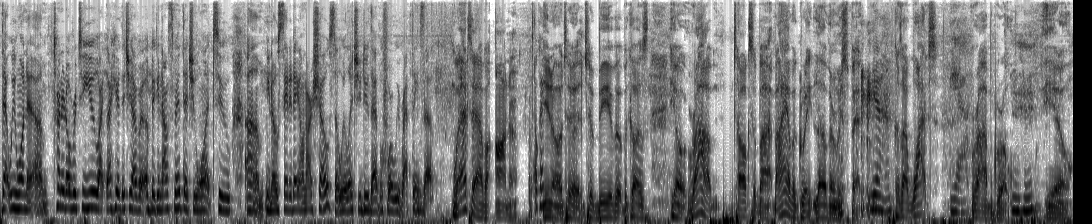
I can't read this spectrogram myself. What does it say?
that we want to um, turn it over to you. I, I hear that you have a, a big announcement that you want to, um, you know, say today on our show. So we'll let you do that before we wrap things up. Well, I actually, have an honor. Okay. You know, to to be able because, you know, Rob talks about. But I have a great love and respect. Yeah. Because I watched Yeah. Rob grow. You know.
